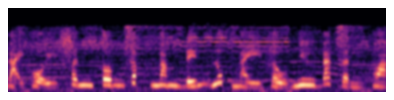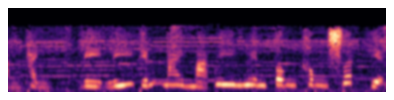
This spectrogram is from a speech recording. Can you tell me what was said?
Đại hội phân tôn cấp 5 đến lúc này hầu như đã gần hoàn thành, vì Lý Thiến Mai mà Quy Nguyên Tông không xuất hiện.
